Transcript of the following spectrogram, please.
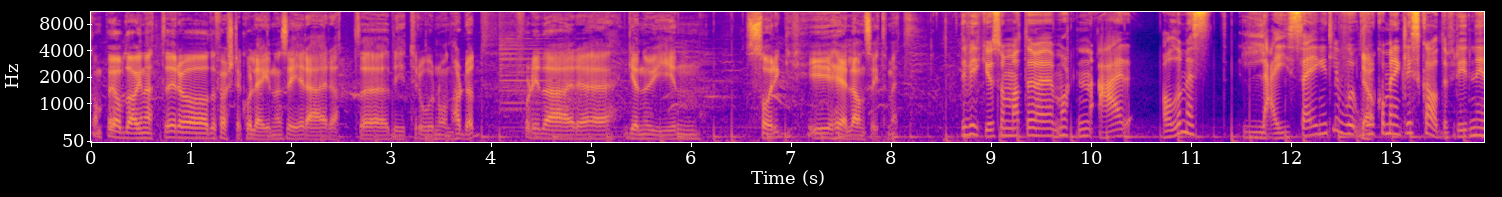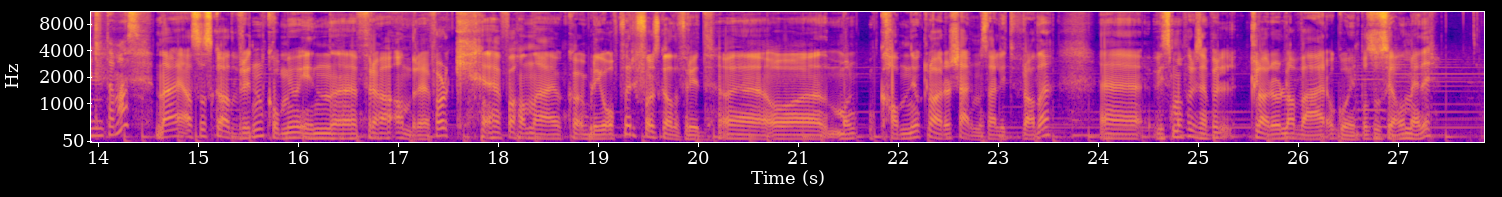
Kom på jobb dagen etter, og det første kollegene sier er at eh, de tror noen har dødd. Fordi det er eh, genuin sorg i hele ansiktet mitt. Det virker jo som at Morten er aller mest lei seg, egentlig. Hvor, Ja. hvor kommer egentlig skadefryden inn, Thomas? Nei, altså skadefryden kommer jo inn eh, fra andre folk, for han er jo, blir jo offer for skadefryd. Eh, Og man kan jo klare å skjerme seg litt fra det. eh, Hvis man f.eks. klarer å la være å gå inn på sosiale medier.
